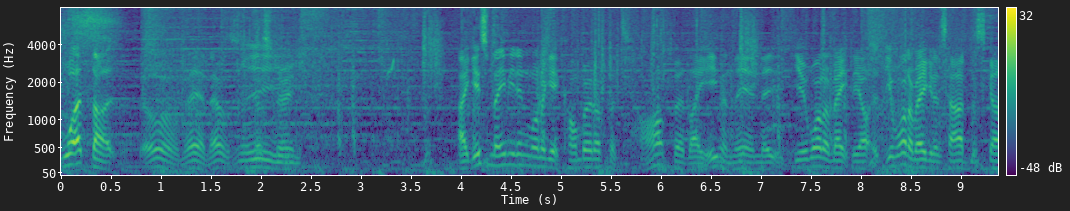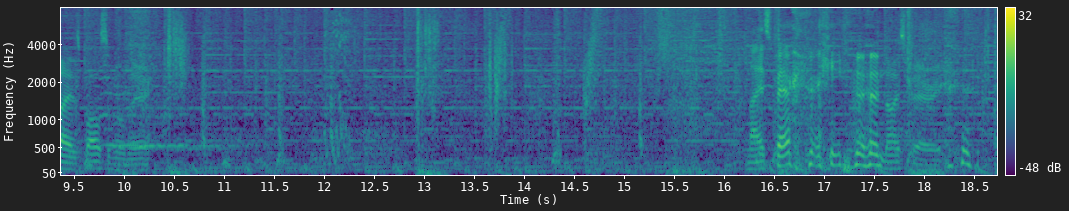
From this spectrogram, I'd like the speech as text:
What the? Oh man, that was that's strange. I guess maybe he didn't want to get comboed off the top, but like even then, you want to make the you want to make it as hard for Sky as possible there. Nice parry. nice parry.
